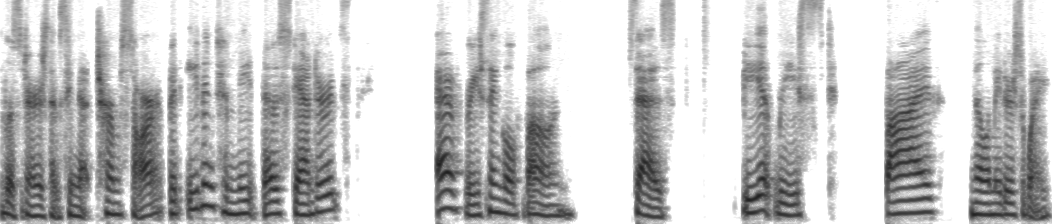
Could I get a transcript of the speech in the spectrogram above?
listeners have seen that term SAR, but even to meet those standards, every single phone says be at least five millimeters away.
